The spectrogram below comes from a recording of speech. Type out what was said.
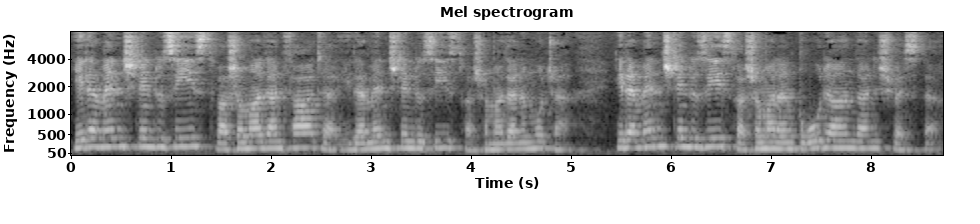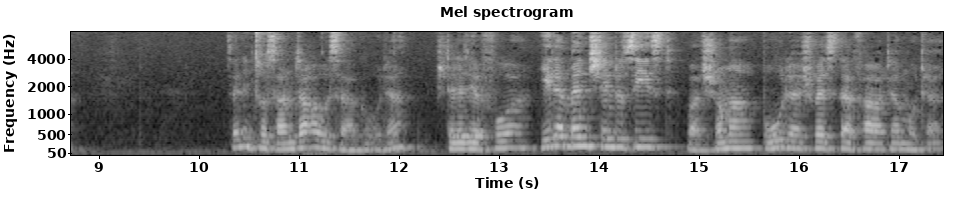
Jeder Mensch, den du siehst, war schon mal dein Vater. Jeder Mensch, den du siehst, war schon mal deine Mutter. Jeder Mensch, den du siehst, war schon mal dein Bruder und deine Schwester. Das ist eine interessante Aussage, oder? Stelle dir vor, jeder Mensch, den du siehst, war schon mal Bruder, Schwester, Vater, Mutter.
